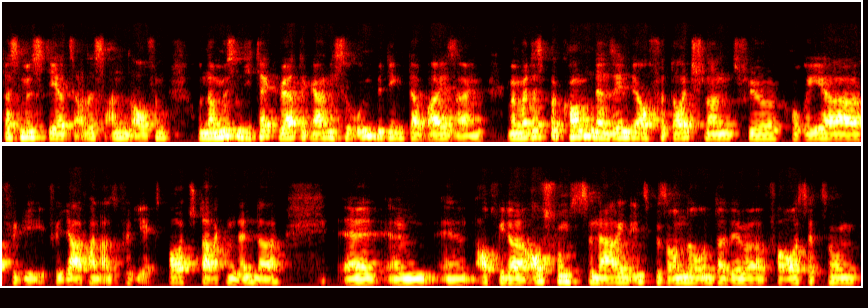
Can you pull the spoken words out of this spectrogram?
das müsste jetzt alles anlaufen. Und da müssen die Tech-Werte gar nicht so unbedingt dabei sein. wenn wir das bekommen, dann sehen wir auch für Deutschland, für Korea, für, die, für Japan, also für die exportstarken Länder, äh, äh, auch wieder Aufschwungsszenarien, insbesondere unter der Voraussetzung,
